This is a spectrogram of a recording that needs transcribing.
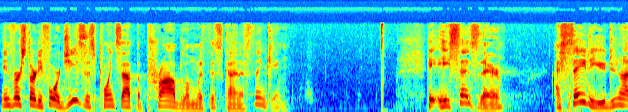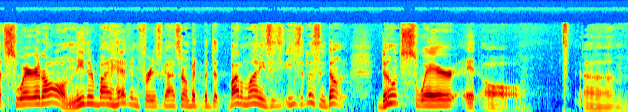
In verse 34, Jesus points out the problem with this kind of thinking. He, he says there, I say to you, do not swear at all, neither by heaven, for it is God's throne. But, but the bottom line is, he said, listen, don't, don't swear at all. Um,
